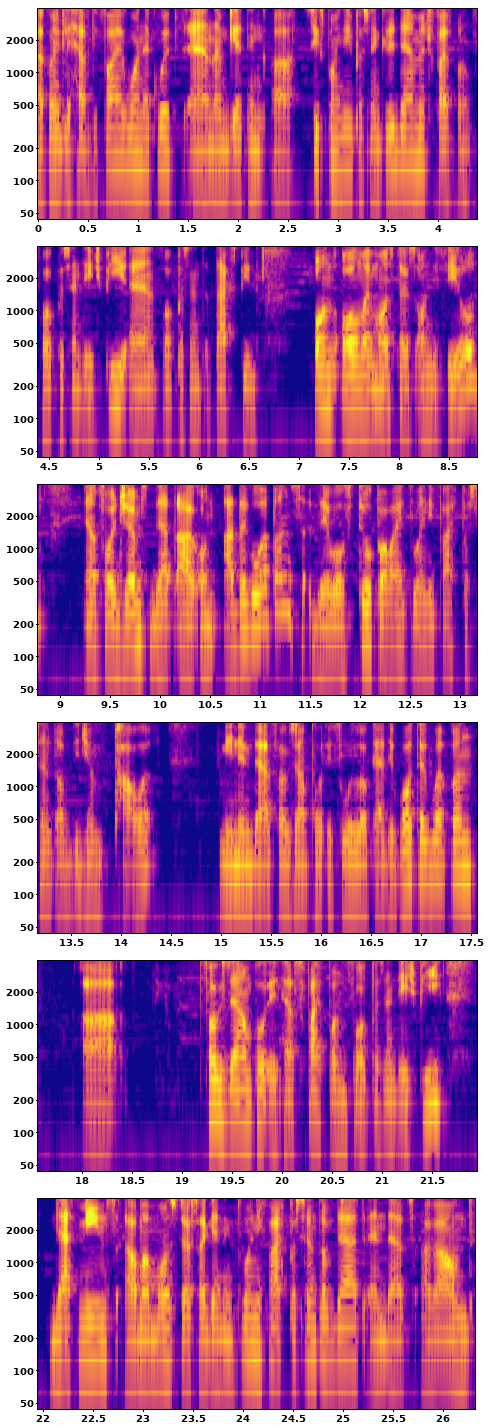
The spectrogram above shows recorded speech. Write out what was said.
I currently have the fire one equipped and I'm getting 6.8% uh, crit damage, 5.4% HP and 4% attack speed on all my monsters on the field and for gems that are on other weapons, they will still provide 25% of the gem power, meaning that, for example, if we look at the water weapon, uh, for example, it has 5.4% HP, that means uh, my monsters are getting 25% of that, and that's around,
